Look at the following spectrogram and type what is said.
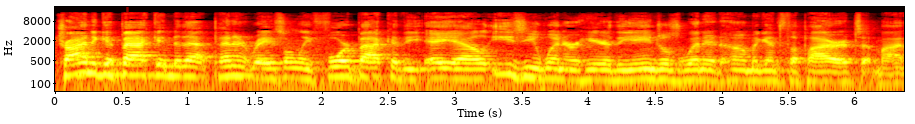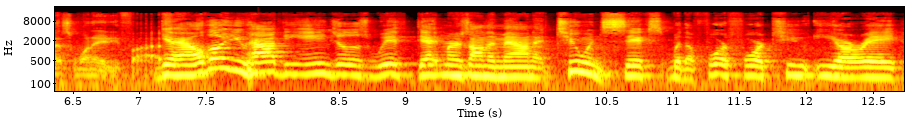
Trying to get back into that pennant race. Only four back of the AL. Easy winner here. The Angels win at home against the Pirates at minus 185. Yeah, although you have the Angels with Detmers on the mound at 2 and 6 with a 4.42 ERA,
